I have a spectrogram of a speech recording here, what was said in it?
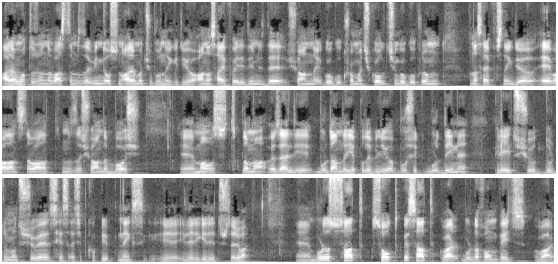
Arama motoruna bastığımızda Windows'un arama çubuğuna gidiyor. Ana sayfaya dediğimizde şu anda Google Chrome açık olduğu için Google Chrome'un ana sayfasına gidiyor. E-bağlantısına bağlantımızda şu anda boş. E, mouse tıklama özelliği buradan da yapılabiliyor. Bu burada yine play tuşu, durdurma tuşu ve ses açıp kapayıp next e, ileri geri tuşları var. E, burada sağ tık, sol tık ve sağ tık var. Burada homepage var.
